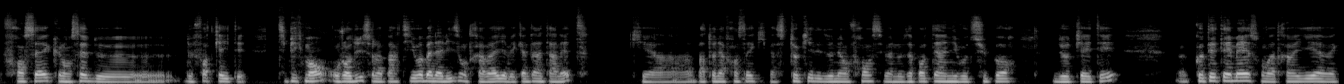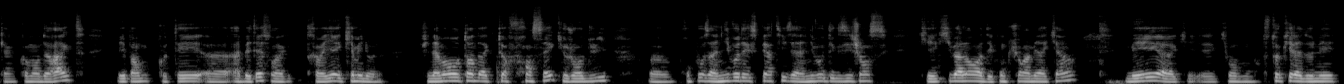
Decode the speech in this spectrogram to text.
français que l'on sait de, forte qualité. Typiquement, aujourd'hui, sur la partie web analyse, on travaille avec Internet, qui est un partenaire français qui va stocker des données en France et va nous apporter un niveau de support de haute qualité. Euh, côté TMS, on va travailler avec un Commander Act, et par exemple, côté euh, ABTS, on va travailler avec Camelon. Finalement, autant d'acteurs français qui aujourd'hui euh, proposent un niveau d'expertise et un niveau d'exigence qui est équivalent à des concurrents américains, mais euh, qui, qui, vont stocker la donnée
